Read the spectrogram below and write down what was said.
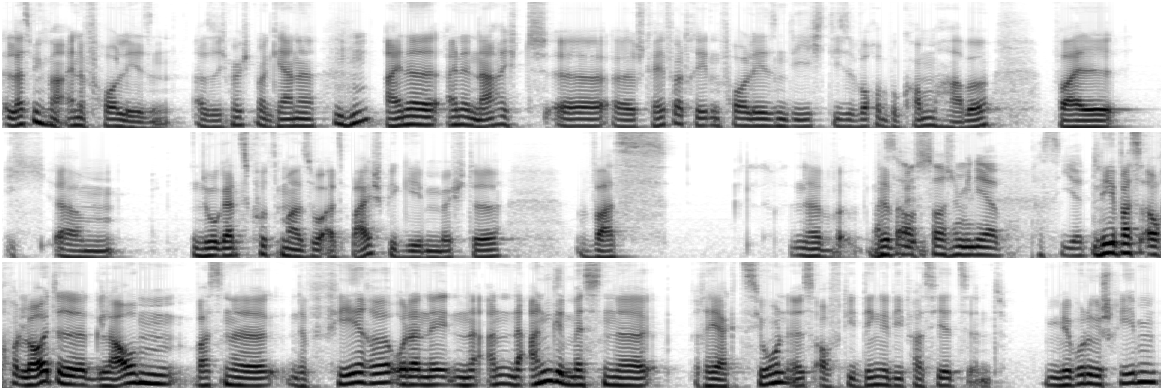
lass mich mal eine vorlesen. Also ich möchte mal gerne mhm. eine, eine Nachricht äh, äh, stellvertretend vorlesen, die ich diese Woche bekommen habe, weil ich ähm, nur ganz kurz mal so als Beispiel geben möchte, was ne, was auf Social Media passiert. Nee, was auch Leute glauben, was eine, eine faire oder eine, eine, eine angemessene Reaktion ist auf die Dinge, die passiert sind. Mir wurde geschrieben,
